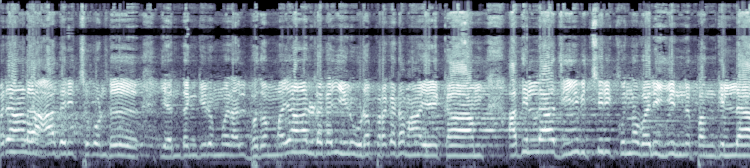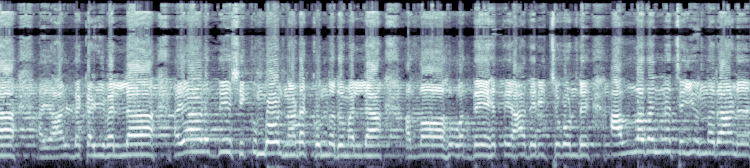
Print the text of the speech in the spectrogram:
ഒരാളെ ആദരിച്ചുകൊണ്ട് എന്തെങ്കിലും ഒരു അത്ഭുതം അയാളുടെ കയ്യിലൂടെ പ്രകടമായേക്കാം. അതില്ല ജീവിച്ചിരിക്കുന്ന വലിയന് പങ്കില്ല. അയാളുടെ കഴിവല്ല. അയാൾ ഉദ്ദേശിക്കുമ്പോൾ നടക്കുന്നതുമല്ല. അള്ളാഹു അദ്ദേഹത്തെ ആദരിച്ചുകൊണ്ട് അല്ല തന്നെ ചെയ്യുന്നതാണ്.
